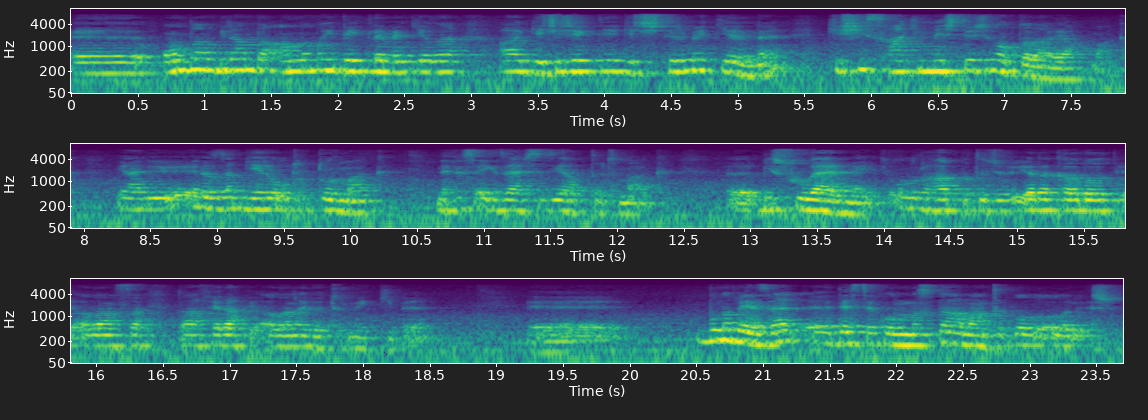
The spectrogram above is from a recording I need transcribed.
E, ondan bir anda anlamayı beklemek ya da Aa, geçecek diye geçiştirmek yerine kişiyi sakinleştirici noktalar yapmak. Yani en azından bir yere oturtturmak, nefes egzersizi yaptırtmak, bir su vermek, onu rahatlatıcı ya da kalabalık bir alansa daha ferah bir alana götürmek gibi. Buna benzer destek olması daha mantıklı olabilir.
